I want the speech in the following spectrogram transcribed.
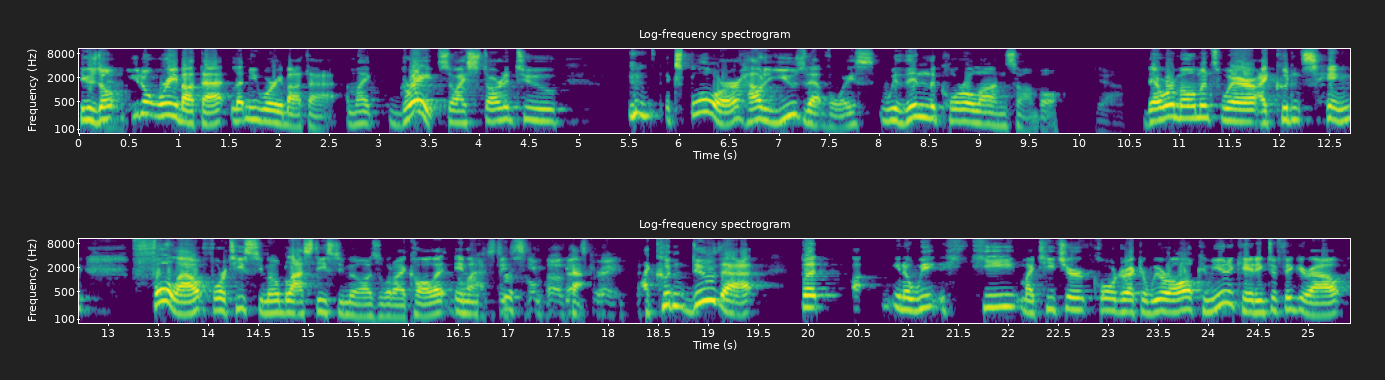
He goes, don't, yeah. you don't worry about that. Let me worry about that. I'm like, great. So I started to explore how to use that voice within the choral ensemble. There were moments where I couldn't sing full out fortissimo, blastissimo is what I call it. In blastissimo, that's yeah. great. I couldn't do that, but uh, you know, we, he, my teacher, choral director, we were all communicating to figure out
